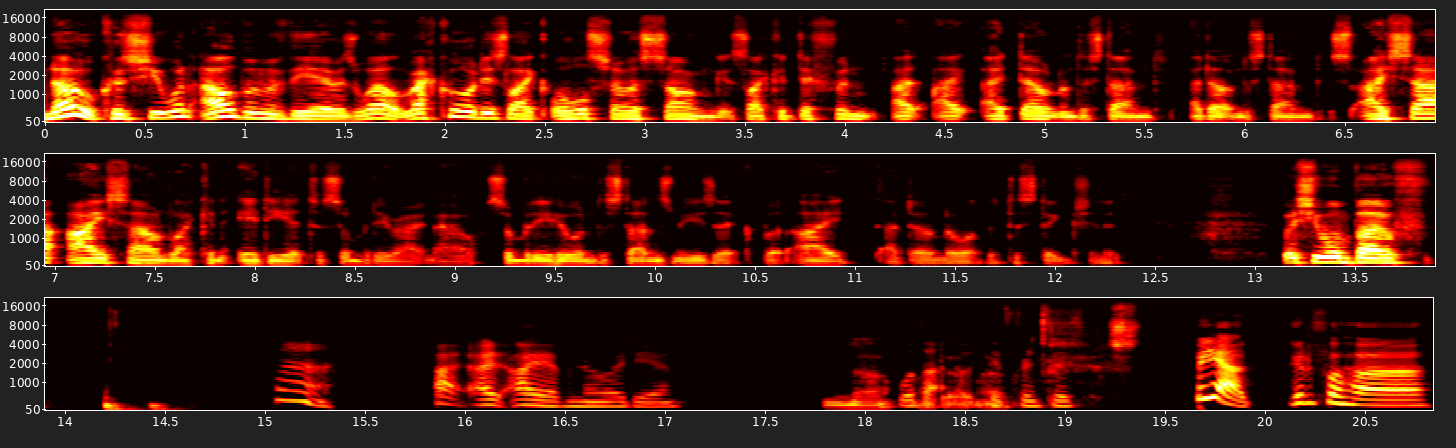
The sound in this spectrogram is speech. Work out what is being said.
No, because she won album of the year as well. Record is like also a song. It's like a different. I, I, I don't understand. I don't understand. I sa- I sound like an idiot to somebody right now. Somebody who understands music, but I I don't know what the distinction is. But she won both. Huh. I, I I have no idea No, what that know. difference is. But yeah, good for her.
